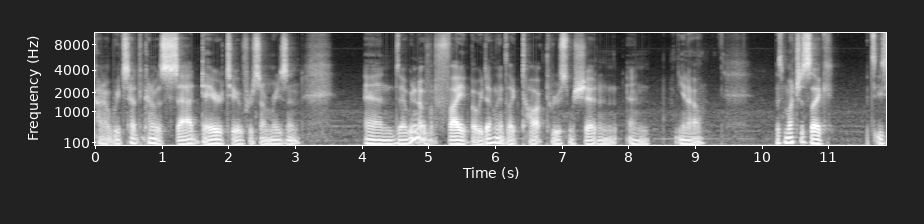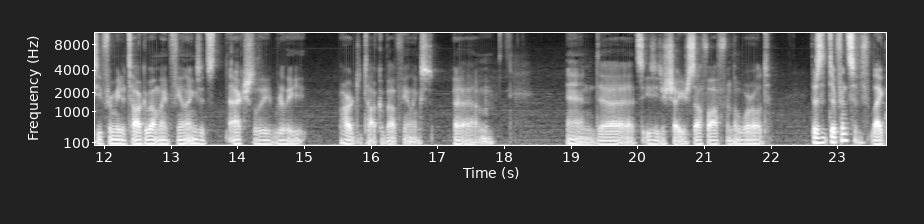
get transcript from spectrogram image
kind of, we just had kind of a sad day or two for some reason. And uh, we didn't have a fight, but we definitely had to like talk through some shit and, and, you know, as much as like it's easy for me to talk about my feelings, it's actually really hard to talk about feelings. Um, and uh, it's easy to shut yourself off from the world. There's a difference of like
